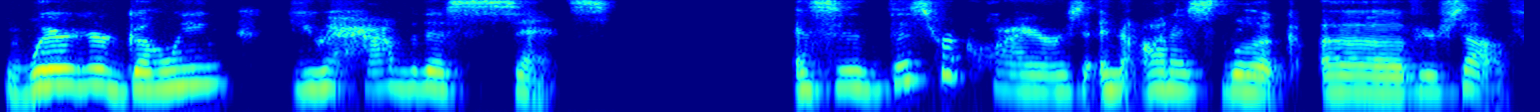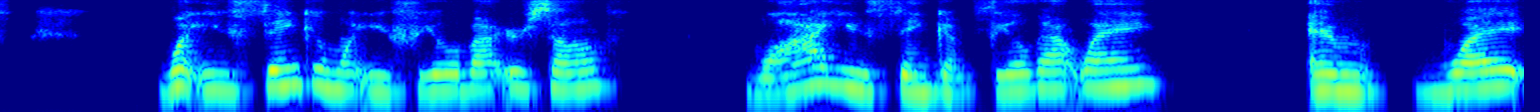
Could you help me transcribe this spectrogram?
where you're going, you have this sense. And so this requires an honest look of yourself, what you think and what you feel about yourself, why you think and feel that way, and what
